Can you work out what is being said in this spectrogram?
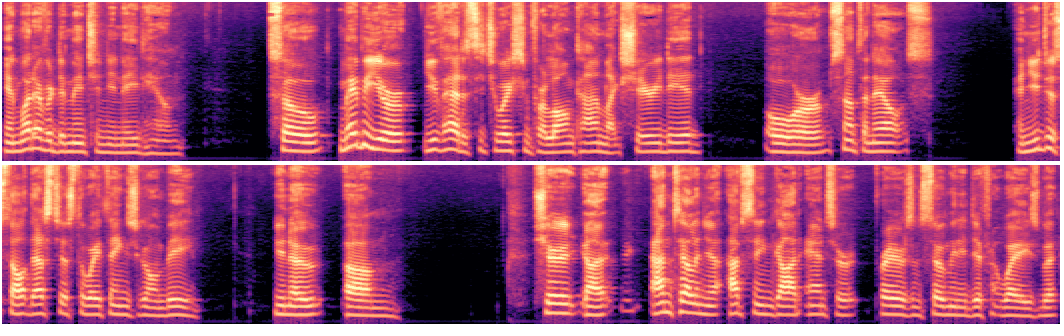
in whatever dimension you need Him. So maybe you're you've had a situation for a long time, like Sherry did, or something else, and you just thought that's just the way things are going to be. You know, um, Sherry, uh, I'm telling you, I've seen God answer prayers in so many different ways. But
